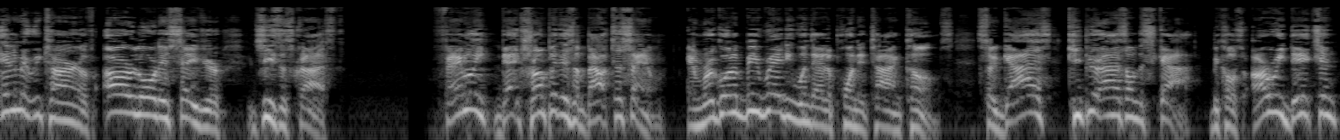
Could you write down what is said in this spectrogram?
imminent return of our Lord and Savior, Jesus Christ. Family, that trumpet is about to sound and we're going to be ready when that appointed time comes. So guys, keep your eyes on the sky because our redemption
